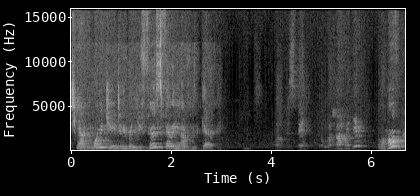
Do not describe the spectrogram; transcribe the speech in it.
Tiani, what did you do when you first fell in love with Gary? Well, to spend all my time with him. Uh huh.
